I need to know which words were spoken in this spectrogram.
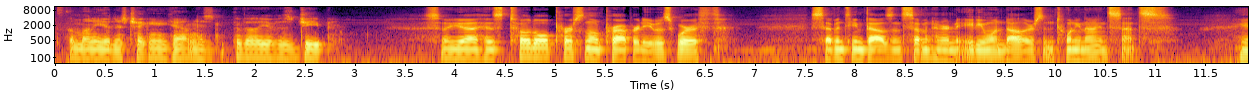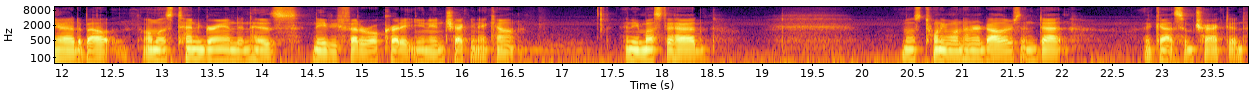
It's the money in his checking account and his the value of his Jeep. So yeah, his total personal property was worth seventeen thousand seven hundred eighty-one dollars and twenty-nine cents. He had about almost ten grand in his Navy Federal Credit Union checking account, and he must have had almost twenty-one hundred dollars in debt that got subtracted.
